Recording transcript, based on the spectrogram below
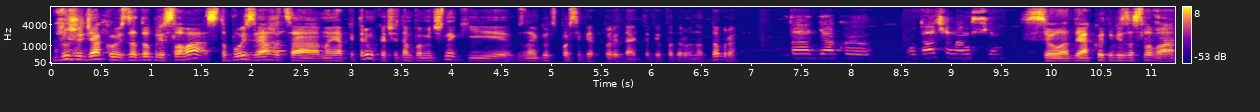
Дуже дякую за добрі слова. З тобою зв'яжеться моя підтримка чи там помічник і знайдуть спосіб, як передати тобі подарунок. Добре? Та дякую. Удачі нам всім. Все, дякую тобі за слова.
